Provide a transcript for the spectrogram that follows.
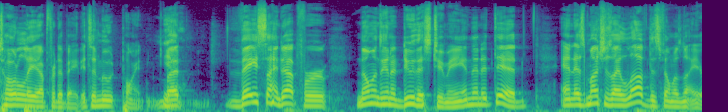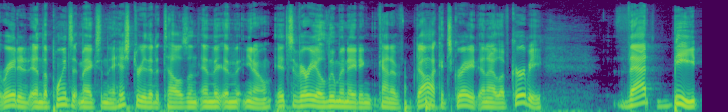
totally up for debate. It's a moot point. But they signed up for no one's going to do this to me, and then it did. And as much as I love this film is not yet rated, and the points it makes, and the history that it tells, and, and, the, and the, you know, it's a very illuminating kind of doc. It's great, and I love Kirby. That beat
